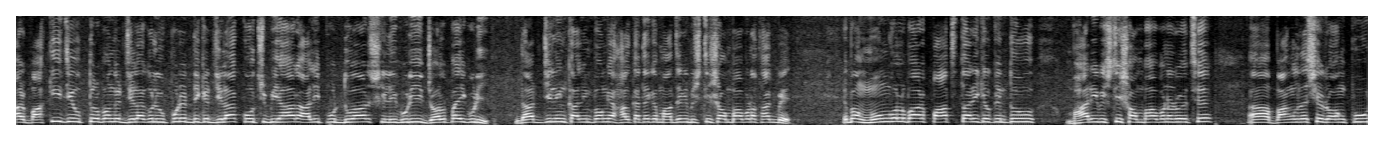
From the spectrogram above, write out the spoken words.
আর বাকি যে উত্তরবঙ্গের জেলাগুলি, উপরের দিকের জেলা, কোচবিহার, আলিপুরদুয়ার, শিলিগুড়ি, জলপাইগুড়ি, দার্জিলিং, কালিম্পংয়ে হালকা থেকে মাঝারি বৃষ্টির সম্ভাবনা থাকবে এবং মঙ্গলবার পাঁচ তারিখেও কিন্তু ভারী বৃষ্টির সম্ভাবনা রয়েছে। বাংলাদেশের রংপুর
